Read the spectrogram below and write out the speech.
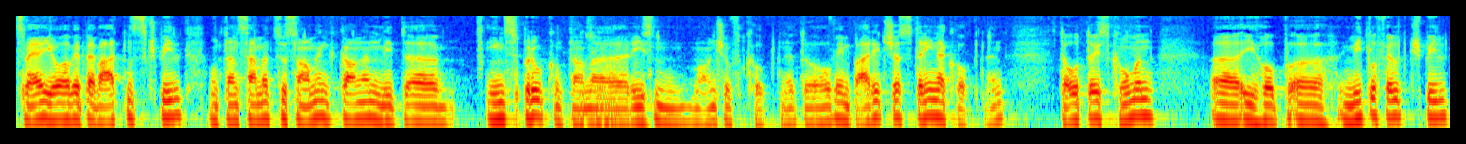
zwei Jahren habe ich bei Wartens gespielt und dann sind wir zusammengegangen mit äh, Innsbruck und da haben wir eine riesen Mannschaft gehabt. Ne? Da habe ich einen Baric als Trainer gehabt. Ne? Der Otto ist gekommen, äh, ich habe äh, im Mittelfeld gespielt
